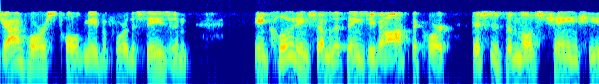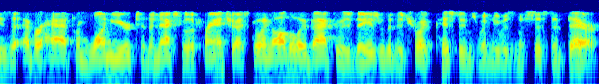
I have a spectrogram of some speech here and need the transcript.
Jon Horst told me before the season, including some of the things even off the court. This is the most change he's ever had from one year to the next with a franchise, going all the way back to his days with the Detroit Pistons when he was an assistant there.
